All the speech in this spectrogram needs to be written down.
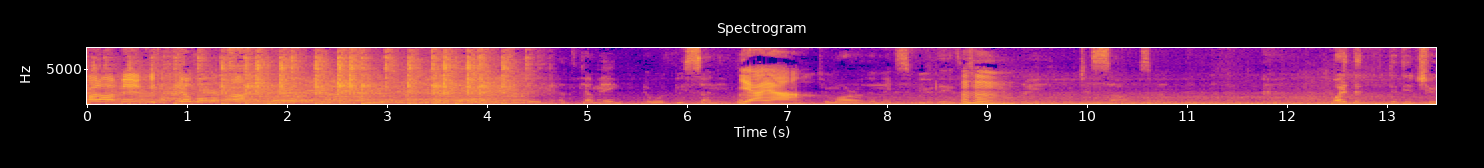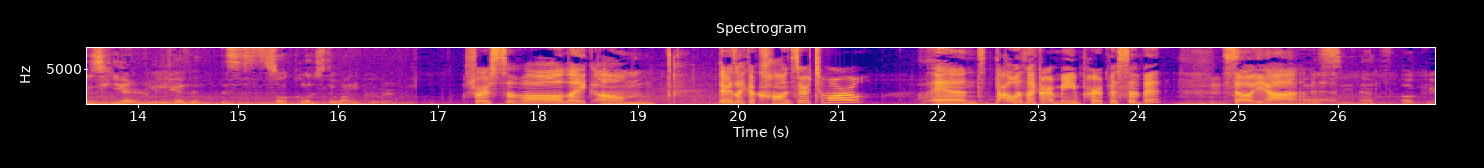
카라멜 그 자체. 이거 먹어. 어. at coming, it would be sunny. But Yeah, yeah. tomorrow, the next few days, it's Mhm. gonna rain, which just sucks. But why did did you choose here? I mean, you guys, it, this is so close to Vancouver. First of all, like um there's like a concert tomorrow and that was like our main purpose of it. So yeah. I see. That's okay.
